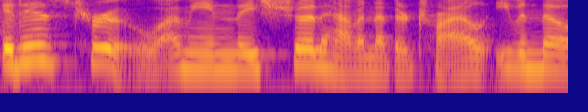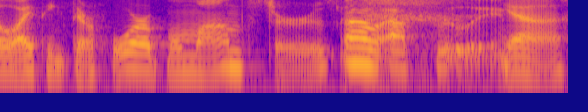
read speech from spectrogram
It is true. I mean, they should have another trial, even though I think they're horrible monsters. oh, absolutely. Yeah.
